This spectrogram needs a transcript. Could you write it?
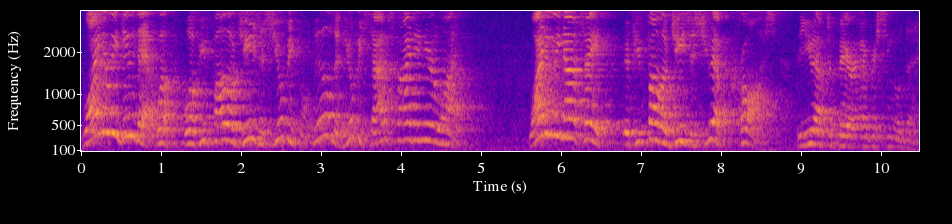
Why do we do that? Well, well, if you follow Jesus, you'll be fulfilled and you'll be satisfied in your life. Why do we not say, if you follow Jesus, you have a cross that you have to bear every single day?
